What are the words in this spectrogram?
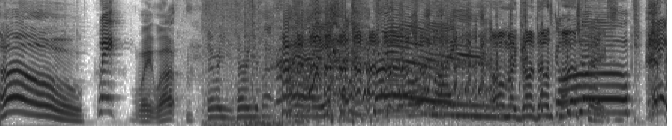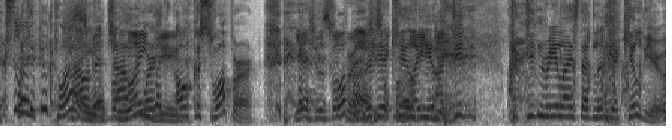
oh, Wait. Wait, what? Zoey, Zoey, you're back. Hey. Oh my god, that was Good perfect. job. Excellent. That's a good play. How did actually. that Like, mind like you? Olga Swapper. Yeah, she was swapper. Swapper. Lydia swapped killed behind you. I didn't. I didn't realize that Lydia killed you.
